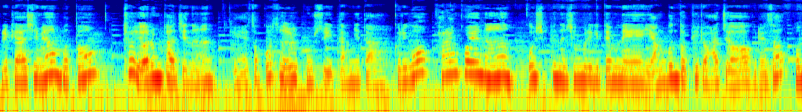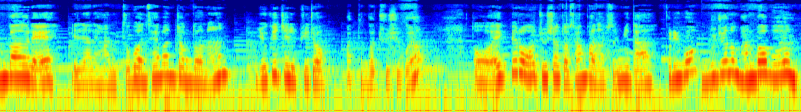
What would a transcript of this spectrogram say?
이렇게 하시면 보통 초여름까지는 계속 꽃을 볼 수 있답니다 그리고 카랑코에는 꽃이 피는 식물이기 때문에 양분도 필요하죠 그래서 봄 가을에 1년에 한 두 번 세 번 정도는 유기질 비료 같은 거 주시고요 또 액비로 주셔도 상관없습니다. 그리고 물 주는 방법은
